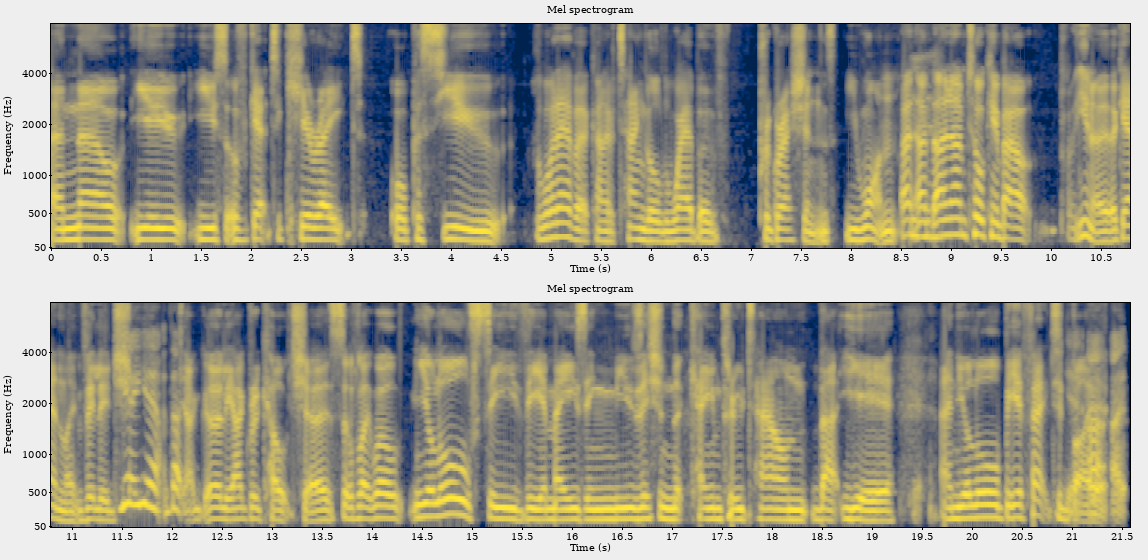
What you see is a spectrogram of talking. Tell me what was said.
And now you you sort of get to curate or pursue whatever kind of tangled web of progressions you want. And, and- Yeah. and I'm talking about you know, again, like village yeah, yeah, that, early agriculture. It's sort of like, well, you'll all see the amazing musician that came through town that year, and you'll all be affected by yeah, it. I, I,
